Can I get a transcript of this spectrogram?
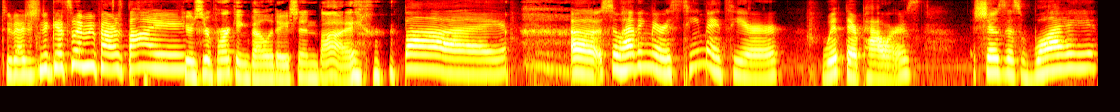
Too bad you didn't get swimming powers. Bye. Here's your parking validation. Bye. Bye. Uh, so having Mary's teammates here with their powers shows us why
